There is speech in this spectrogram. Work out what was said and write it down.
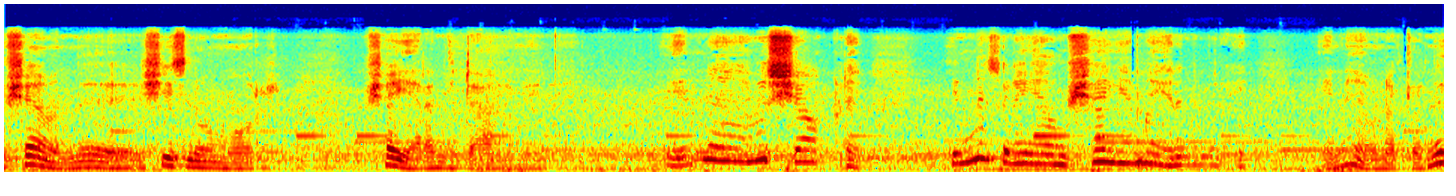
உஷா வந்து ஷீஸ் நோ மோர் உஷா இறந்துட்டா அப்படின்னு. என்ன ஷாக்டு என்ன சொல்லுங்க உஷா ஏம்மா இறந்து மாதிரி என்ன உனக்கு வந்து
